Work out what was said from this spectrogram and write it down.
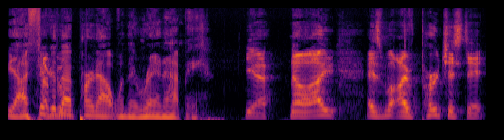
Yeah, I figured I've- that part out when they ran at me. Yeah. No, I as I've purchased it.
